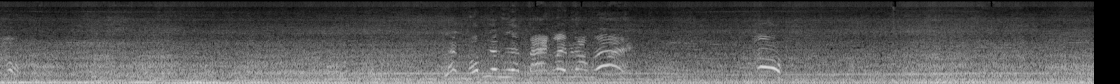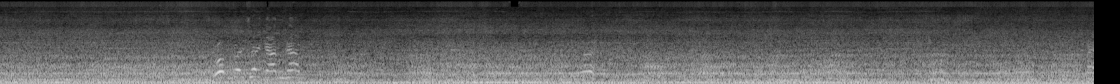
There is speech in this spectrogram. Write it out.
เอ้า เล่นผมยังเหงื่อแตกเลยพี่น้องเอ้ยโอ้รวมด้วยช่วยกันครับแม่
